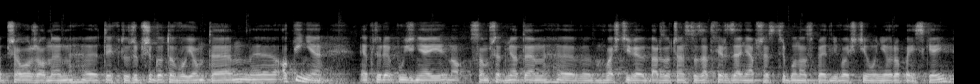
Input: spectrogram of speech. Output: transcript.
e, przełożonym e, tych, którzy przygotowują te e, opinie, które później no, są przedmiotem właściwie bardzo często zatwierdzenia przez Trybunał Sprawiedliwości Unii Europejskiej.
